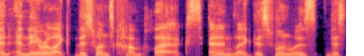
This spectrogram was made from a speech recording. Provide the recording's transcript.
And and they were like, this one's complex. And like this one was this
